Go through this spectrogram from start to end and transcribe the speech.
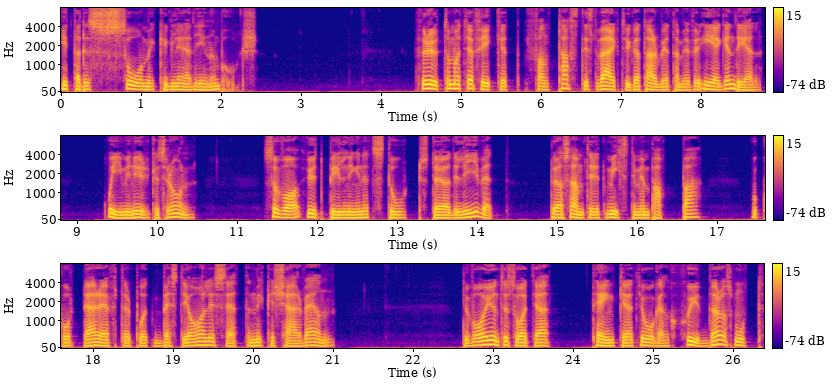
Hittade så mycket glädje inombords. Förutom att jag fick ett fantastiskt verktyg att arbeta med för egen del och i min yrkesroll, så var utbildningen ett stort stöd i livet, då jag samtidigt miste min pappa och kort därefter på ett bestialiskt sätt en mycket kär vän. Det var ju inte så att jag tänker att yogan skyddar oss mot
